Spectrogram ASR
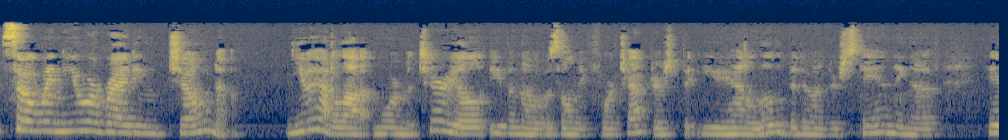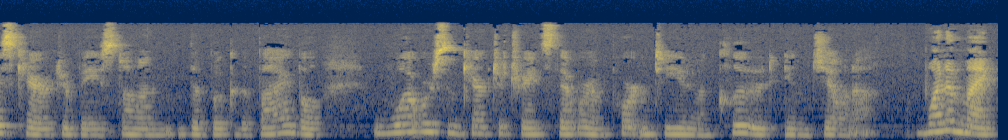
so when you were writing Jonah, you had a lot more material, even though it was only four chapters, but you had a little bit of understanding of his character based on the book of the Bible. What were some character traits that were important to you to include in Jonah? One of my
